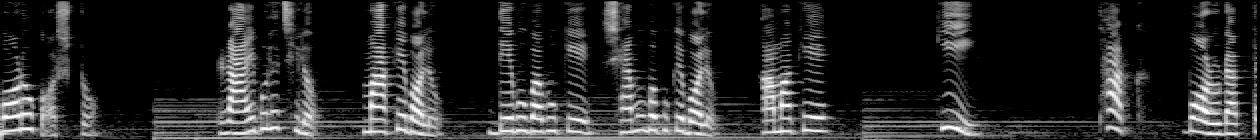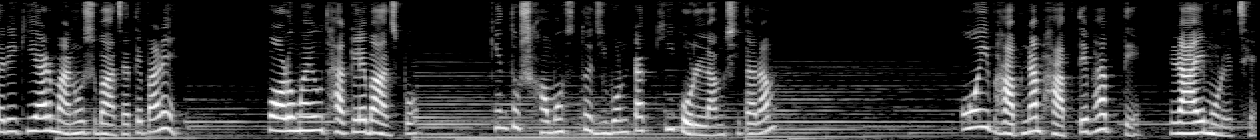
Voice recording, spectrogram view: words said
বড় কষ্ট। রায় বলেছিল, মাকে বলো, দেবুবাবুকে, শ্যামুবাবুকে বলো, আমাকে কি? থাক, বড় ডাক্তারে কি আর মানুষ বাঁচাতে পারে? পরমায়ু থাকলে বাঁচব। কিন্তু সমস্ত জীবনটা কি করলাম, সীতারাম? ওই ভাবনা ভাবতে ভাবতে রায় মরেছে।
